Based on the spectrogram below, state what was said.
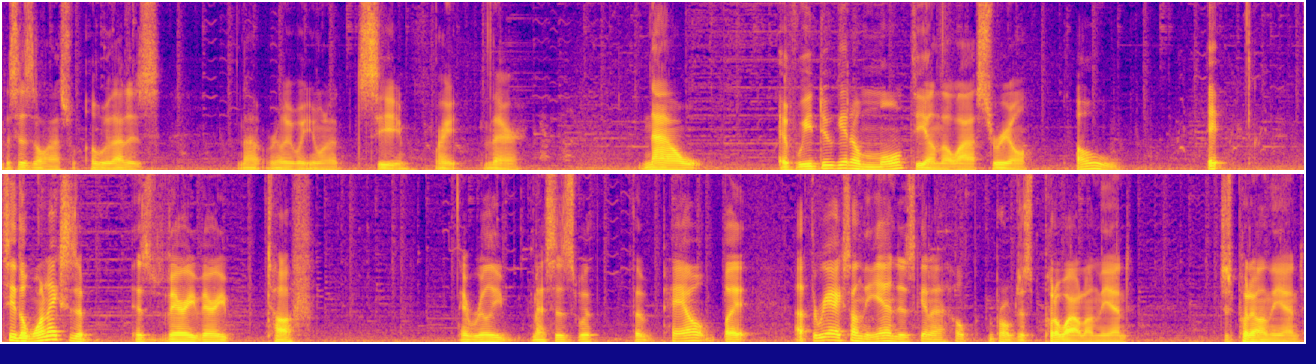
This is the last one. oh that is not really what you want to see right there. Now if we do get a multi on the last reel oh it see the 1x is a is very, very tough. It really messes with the payout, but a 3x on the end is going to help. Bro, just put a wild on the end. Just put it on the end.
